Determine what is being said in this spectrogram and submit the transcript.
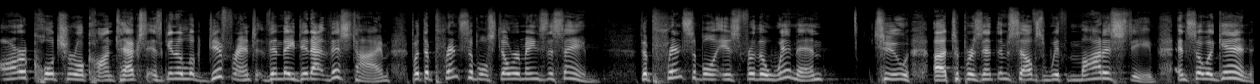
our cultural context is going to look different than they did at this time, but the principle still remains the same. The principle is for the women to, uh, to present themselves with modesty. And so, again,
